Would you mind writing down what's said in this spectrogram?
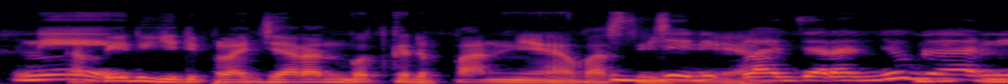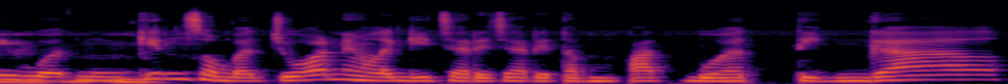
Ini Tapi ini jadi pelajaran buat ke depannya pastinya jadi ya. pelajaran juga nih Mm-mm, buat mungkin sobat cuan yang lagi cari-cari tempat buat tinggal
